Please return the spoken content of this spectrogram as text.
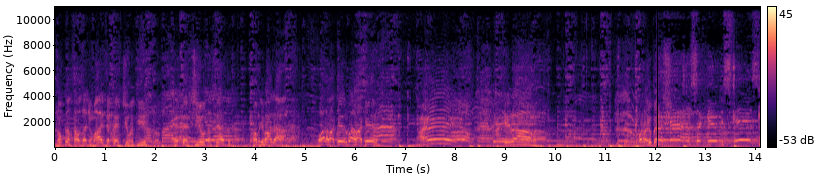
Não cansar os animais, é pertinho aqui. É pertinho, tá certo? Vamos devagar. Bora, vaqueiro, bora, vaqueiro. Aê! Vaqueirão. Bora, Rio Belo. Essa que eu esqueço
